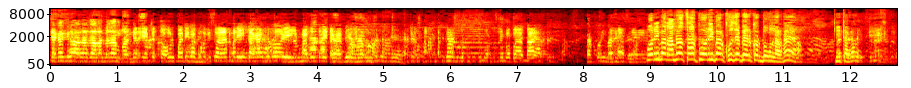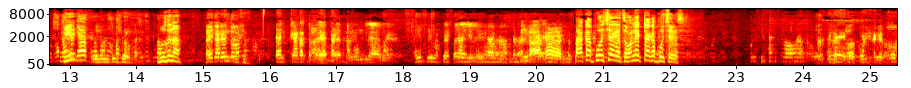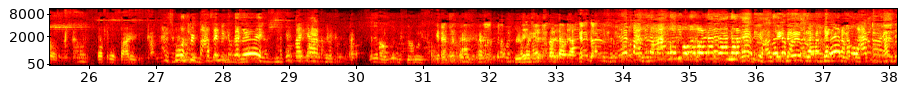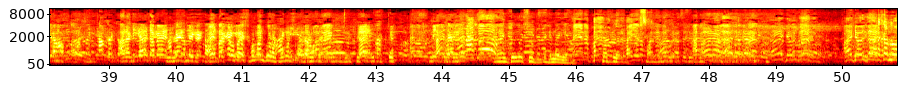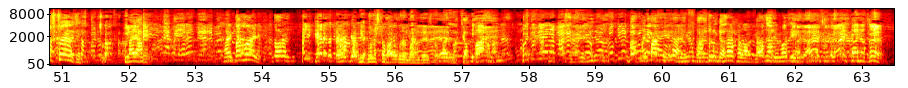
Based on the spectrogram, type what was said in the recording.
টাকাগুলো আলাদা আলাদা একটা শহর পার্টি বা কোনো কিছু মানে এই টাকাগুলো এই পাগলটার এই টাকা পরিবার আমরা স্যার পরিবার খুঁজে বের করব ওনার হ্যাঁ। কি টাকা? কি? বুঝি না টাকা পয়সা গেছে অনেক টাকা পয়সা গেছে। সমান করো সমান টাকা নষ্ট হয়ে গেছে ভাই আম- আপনি গোলসটা ভালো করে পান टाका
